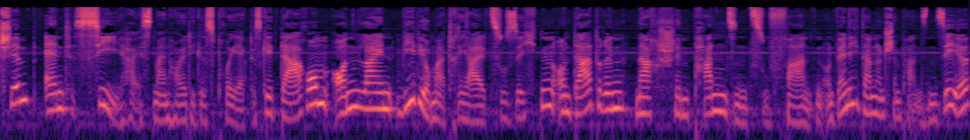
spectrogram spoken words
Chimp and See heißt mein heutiges Projekt. Es geht darum, online Videomaterial zu sichten und da drin nach Schimpansen zu fahnden. Und wenn ich dann einen Schimpansen sehe,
